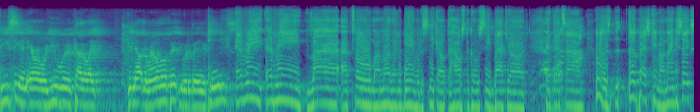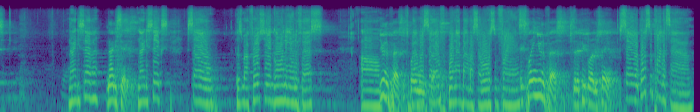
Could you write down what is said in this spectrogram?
DC in an era where you were kind of like getting out and around a little bit. You would have been in your teens. Every every lie I told my mother to be able to sneak out the house to go see Backyard at that time. What was this? Thug Passion came out 96? 97? 96. 96. So it was my first year going to Unifest. Um, Unifest. by Explain myself. Unifest. Well, not by myself, but with some friends. Explain Unifest so that people understand. So once upon a time,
